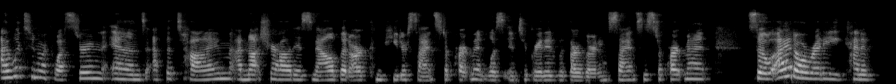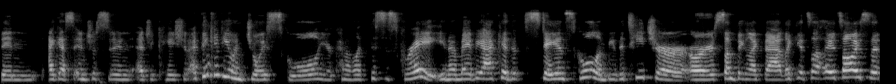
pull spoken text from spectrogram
I went to Northwestern, and at the time, I'm not sure how it is now, but our computer science department was integrated with our learning sciences department. So I had already kind of been, I guess, interested in education. I think if you enjoy school, you're kind of like, this is great. You know, maybe I could stay in school and be the teacher or something like that. Like it's it's always the,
